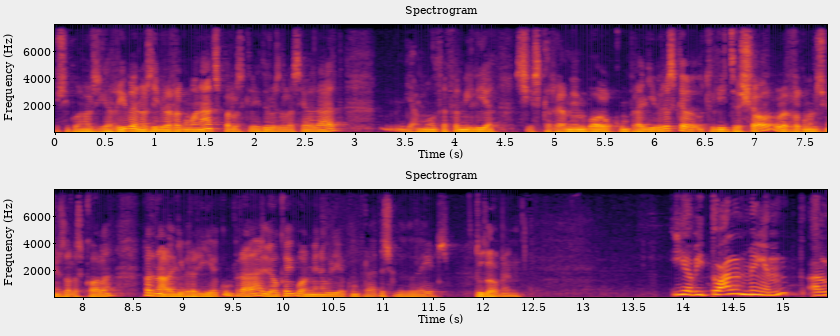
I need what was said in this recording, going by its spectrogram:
O sigui, quan els hi arriben els llibres recomanats per les criatures de la seva edat, hi ha molta família, si és que realment vol comprar llibres, que utilitza això, les recomanacions de l'escola, per anar a la llibreria a comprar allò que igualment hauria comprat, això que tu deies. Totalment. I habitualment, al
